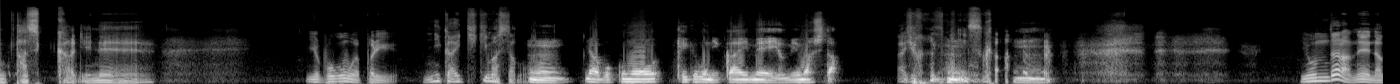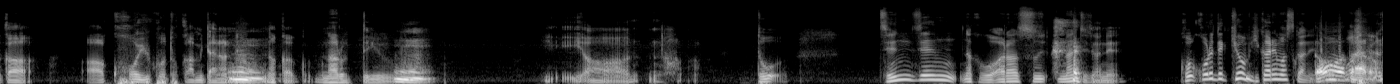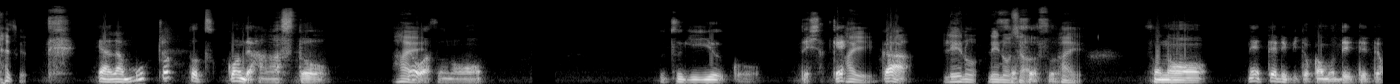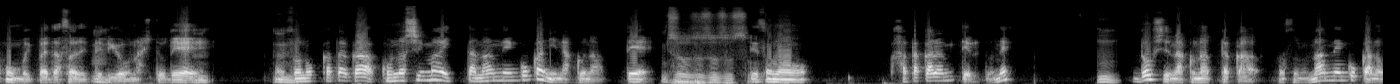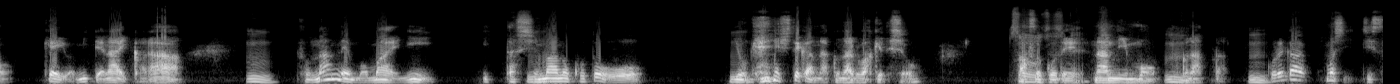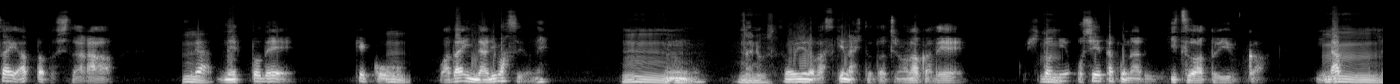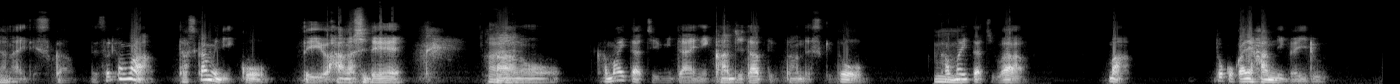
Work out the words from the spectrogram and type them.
ん、確かにね。いや、僕もやっぱり2回聞きましたもん。うん。いや、僕も結局2回目読みました。あ、読んだんですか？うん。読んだらね、なんか、あ、こういうことか、みたいなね、うんなんか、なるっていう。うん。いやー、などう、全然、なんかこう、荒らす、なんていうんですかね。ここれで興味惹かれますかね？どうだろういや、なもうちょっと突っ込んで話すと、はい。要はその、宇津木優子でしたっけ？はいが、例の、例の者。そうそうそうはい。その、ね、テレビとかも出てて本もいっぱい出されてるような人で、うんうんその方がこの島行った何年後かに亡くなって、そうそうそうそうそう。で、その、旗から見てるとね、うん。どうして亡くなったか、その何年後かの経緯は見てないから、うん。その何年も前に行った島のことをうん予言してから亡くなるわけでしょ、あそこで。何人も亡くなった。うん。これがもし実際あったとしたら、うんそれはネットで結構うん話題になりますよね。ううんん。なります。そういうのが好きな人たちの中で、人に教えたくなる逸話というか、になるじゃないですか。で、それをまあ、確かめに行こうっていう話で、あはい。の、かまいたちみたいに感じたって言ったんですけど、うん、かまいたちは、まあ、どこかに犯人がいる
